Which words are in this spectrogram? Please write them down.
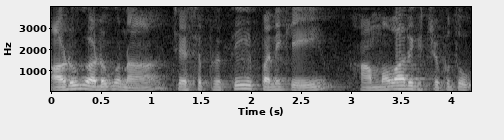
అడుగు అడుగున చేసే ప్రతి పనికి అమ్మవారికి చెబుతూ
